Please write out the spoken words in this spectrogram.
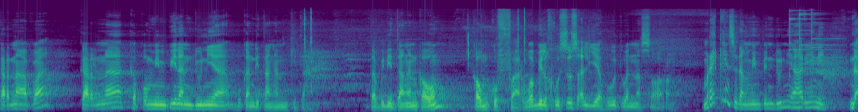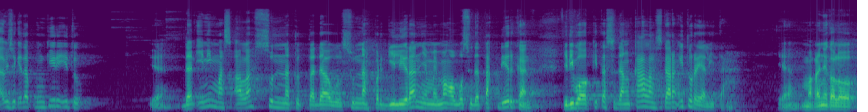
Karena apa? Karena kepemimpinan dunia bukan di tangan kita, tapi di tangan kaum kaum kufar. Wabil khusus al Yahud wan Nasara. Mereka yang sedang mimpin dunia hari ini. Tidak bisa kita pungkiri itu. Ya. Dan ini masalah sunnatut tadawul, sunnah pergiliran yang memang Allah sudah takdirkan. Jadi bahwa kita sedang kalah sekarang itu realita. Ya, makanya kalau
